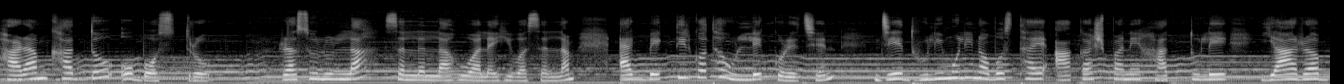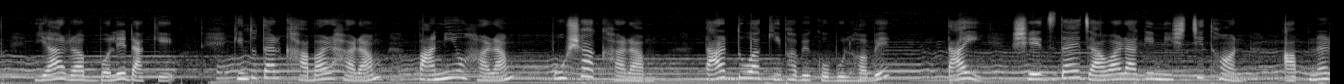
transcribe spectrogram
হারাম খাদ্য ও বস্ত্র। রাসূলুল্লাহ সাল্লাল্লাহু আলাইহি ওয়াসাল্লাম এক ব্যক্তির কথা উল্লেখ করেছেন যে ধুলিমলিন অবস্থায় আকাশ পানে হাত তুলে ইয়া রব ইয়া রব বলে ডাকে। কিন্তু তার খাবার হারাম, পানীয় হারাম, পোশাক হারাম। তার দোয়া কীভাবে কবুল হবে? তাই সেজদায় যাওয়ার আগে নিশ্চিত হন, আপনার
